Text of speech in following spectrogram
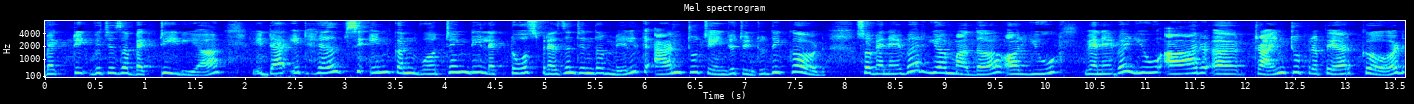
bacteria which is a bacteria it, it helps in converting the lactose present in the milk and to change it into the curd. So whenever your mother or you whenever you are uh, trying to prepare curd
